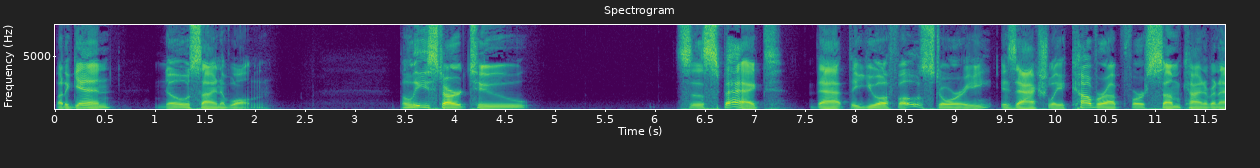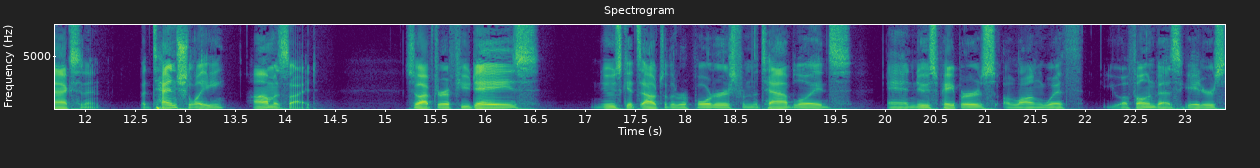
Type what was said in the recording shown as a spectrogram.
But again, no sign of Walton. Police start to suspect that the UFO story is actually a cover up for some kind of an accident, potentially homicide. So after a few days, news gets out to the reporters from the tabloids and newspapers, along with UFO investigators.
